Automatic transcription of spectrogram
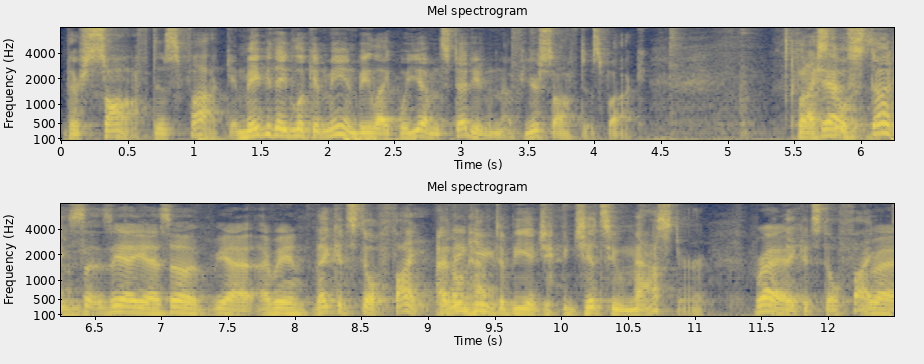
they're soft as fuck and maybe they'd look at me and be like well you haven't studied enough you're soft as fuck but i still study So, so yeah, yeah. So yeah, I mean, they could still fight they I don't have you- to be a jiu-jitsu master right? but they could still fight Right.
